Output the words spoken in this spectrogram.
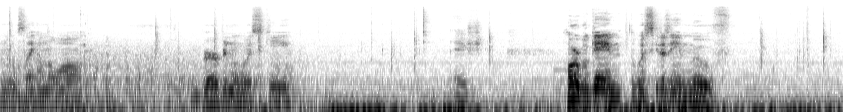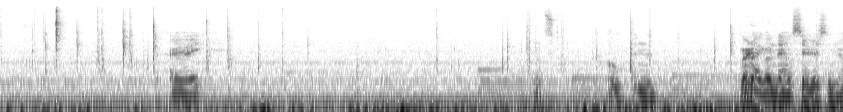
it looks like on the wall. Bourbon whiskey. Ish. Horrible game. The whiskey doesn't even move. Alright. Let's open the we're not going downstairs, you know.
